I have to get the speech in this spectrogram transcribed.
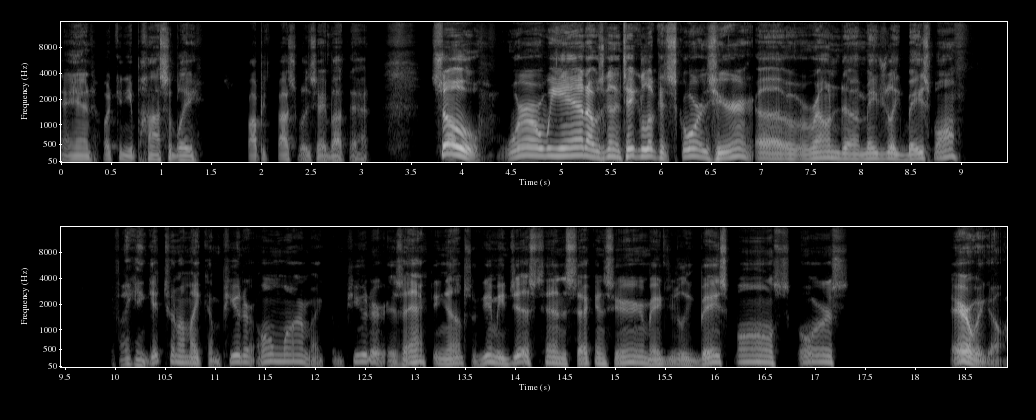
and what can you possibly possibly say about that? So, where are we at? I was going to take a look at scores here uh, around uh, Major League Baseball if I can get to it on my computer, Omar, my computer is acting up. So give me just 10 seconds here. Major League Baseball scores. There we go.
